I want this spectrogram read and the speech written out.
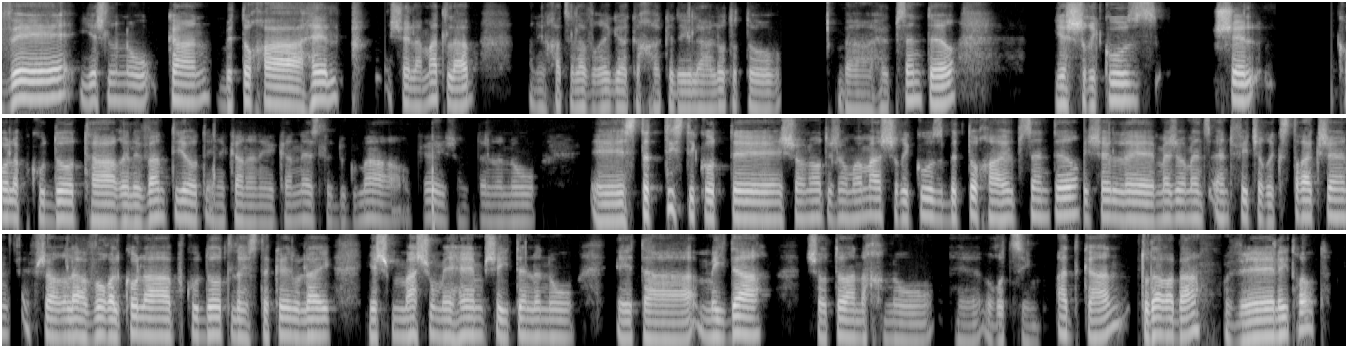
ויש לנו כאן, בתוך ה-help של המטלאב, אני אלחץ עליו רגע ככה כדי להעלות אותו ב-help center, יש ריכוז של כל הפקודות הרלוונטיות. הנה, כאן אני אכנס לדוגמה, אוקיי, שנותן לנו אה, סטטיסטיקות אה, שונות. יש לנו ממש ריכוז בתוך ה-Help Center של אה, Measurements and Feature Extraction. אפשר לעבור על כל הפקודות, להסתכל, אולי יש משהו מהם שייתן לנו את המידע שאותו אנחנו רוצים. עד כאן, תודה רבה ולהתראות.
